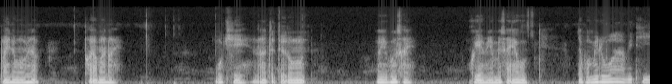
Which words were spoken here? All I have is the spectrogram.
ไปนะผมไม่ได้ถอยออกมาหน่อย โอเค เราจะเจอตรงนู้นเฮ้ยเพิ่งใส่โอเคยังไม่ใส่ครับผม แต่ผมไม่รู้ว่าวิธี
